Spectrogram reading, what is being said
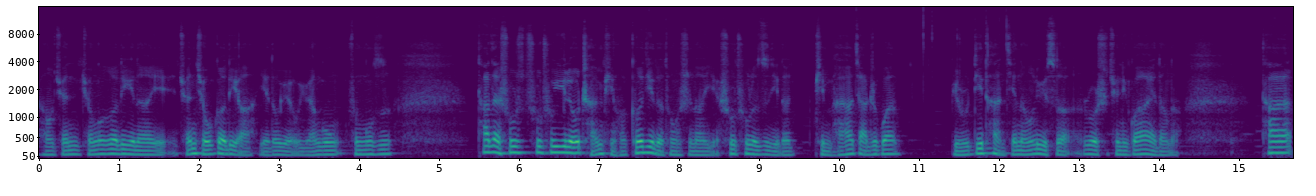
然后全全国各地呢，也全球各地啊，也都有员工分公司。它在输输出一流产品和科技的同时呢，也输出了自己的品牌和价值观，比如低碳、节能、绿色、弱势群体关爱等等。它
